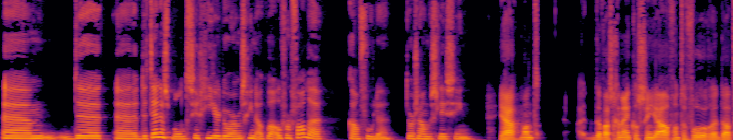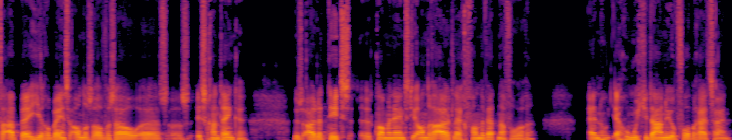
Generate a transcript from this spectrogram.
um, de, uh, de tennisbond zich hierdoor misschien ook wel overvallen kan voelen door zo'n beslissing. Ja, want er was geen enkel signaal van tevoren dat de AP hier opeens anders over zou uh, is gaan denken. Dus uit het niets uh, kwam ineens die andere uitleg van de wet naar voren. En hoe moet je daar nu op voorbereid zijn?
